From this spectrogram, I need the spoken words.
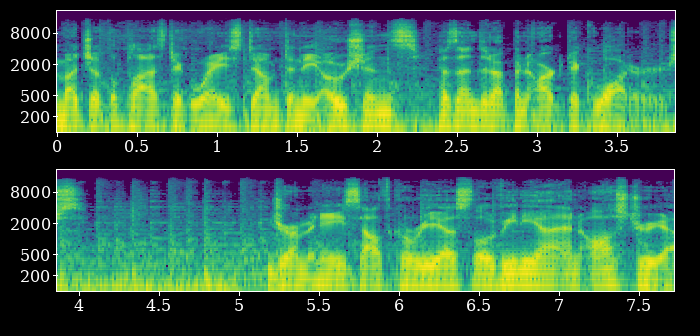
Much of the plastic waste dumped in the oceans has ended up in Arctic waters. Germany, South Korea, Slovenia, and Austria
